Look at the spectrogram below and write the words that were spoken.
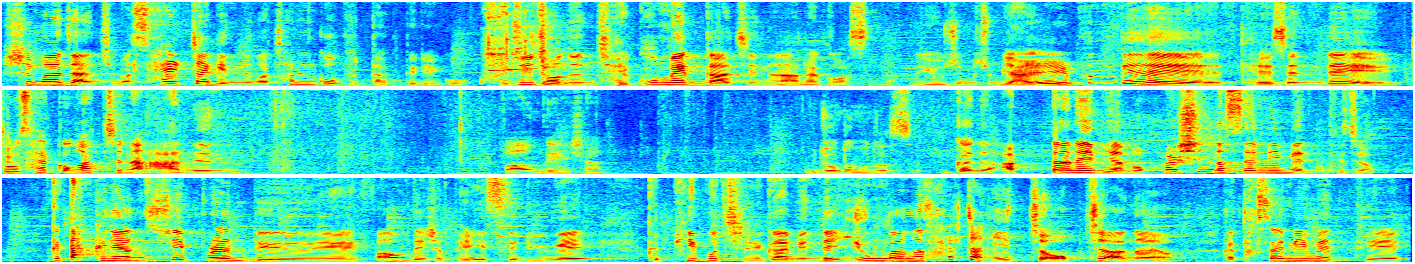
심하지 않지만 살짝 있는 거 참고 부탁드리고 굳이 저는 재구매까지는 안 할 것 같습니다. 근데 요즘에 좀 얇은 게 대세인데 또 살 것 같지는 않은 파운데이션 이 정도 묻었어요. 그러니까 앞단에 비하면 훨씬 더 세미 매트죠. 그딱 그냥 스윗 브랜드의 파운데이션 베이스류의 그 피부 질감인데 윤광은 살짝 있죠. 없지 않아요. 그러니까 딱 세미 매트의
